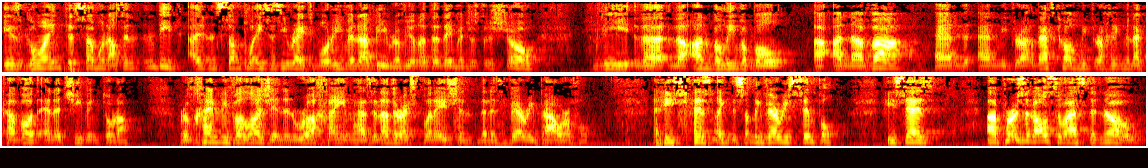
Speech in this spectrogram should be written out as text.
is going to someone else. And indeed, in some places he writes, Mori Rabbi, Rav Yonatan David, just to show the, the, the unbelievable uh, anava and, and mitra, that's called mitrachik min kavod and achieving Torah. Rav Chaim Mivolozhin in Ruach Chaim has another explanation that is very powerful. And he says like there's something very simple. He says, a person also has to know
